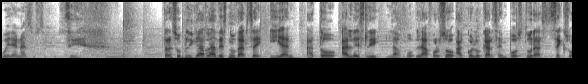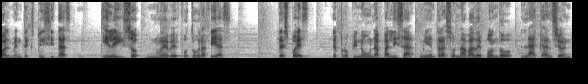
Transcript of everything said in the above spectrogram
Cuiden a sus hijos. Sí. Tras obligarla a desnudarse, Ian ató a Leslie, la, la forzó a colocarse en posturas sexualmente explícitas y le hizo nueve fotografías. Después, le propinó una paliza mientras sonaba de fondo la canción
